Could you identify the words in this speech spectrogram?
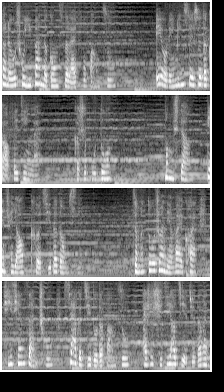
要留出一半的工资来付房租，也有零零碎碎的稿费进来，可是不多。梦想变成遥不可及的东西，怎么多赚点外快，提前攒出下个季度的房租，才是实际要解决的问题。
